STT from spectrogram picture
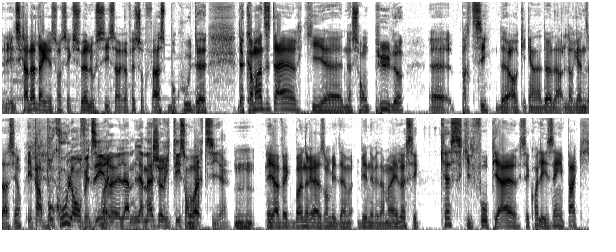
les scandales d'agression sexuelle aussi, ça refait surface. Beaucoup de, de commanditaires qui euh, ne sont plus là, euh, partie de Hockey Canada, l'organisation. Et par beaucoup, là, on veut dire Ouais. euh, la, la majorité sont Ouais. partis. Hein? Mhm. Et avec bonne raison, bien bien évidemment. Et là, c'est qu'est-ce qu'il faut, Pierre? C'est quoi les impacts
